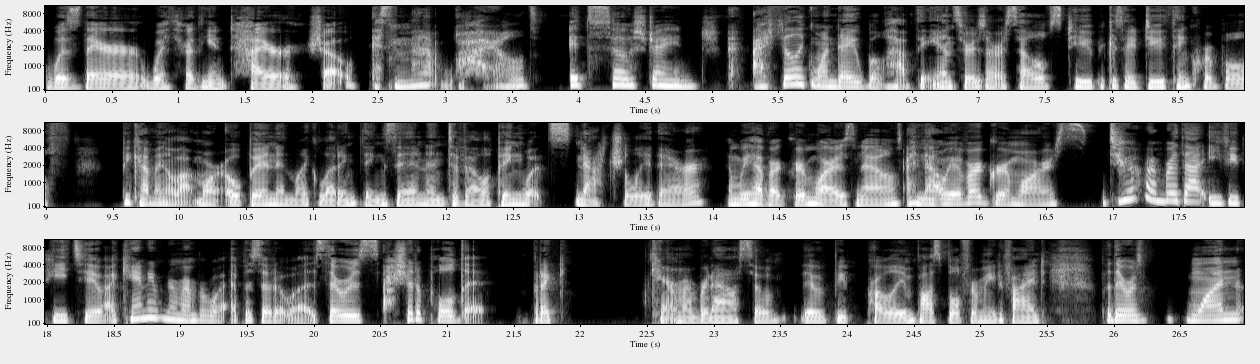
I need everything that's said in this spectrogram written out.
was there with her the entire show. Isn't that wild? It's so strange. I feel like one day we'll have the answers ourselves too, because I do think we're both becoming a lot more open and like letting things in and developing what's naturally there. And we have our grimoires now. And now we have our grimoires. Do you remember that EVP too? I can't even remember what episode it was. There was, I should have pulled it, but I can't remember now. So it would be probably impossible for me to find. But there was one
